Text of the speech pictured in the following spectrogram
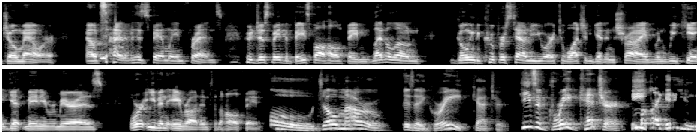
Joe Mauer outside of his family and friends, who just made the Baseball Hall of Fame, let alone going to Cooperstown, New York, to watch him get enshrined when we can't get Manny Ramirez or even A Rod into the Hall of Fame. Oh, Joe Mauer is a great catcher. He's a great catcher, He's but like, hitting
